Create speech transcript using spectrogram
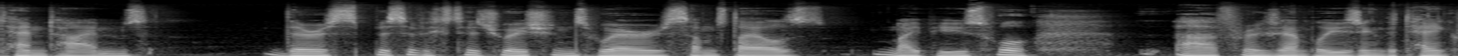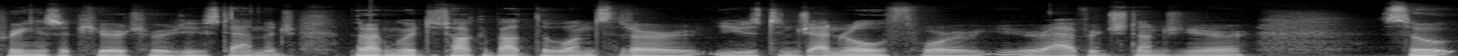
10 times. There are specific situations where some styles might be useful, uh, for example, using the tank ring as a pure to reduce damage, but I'm going to talk about the ones that are used in general for your average dungeoneer. So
